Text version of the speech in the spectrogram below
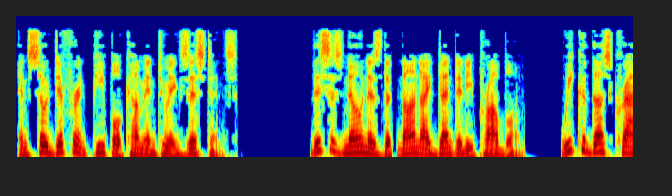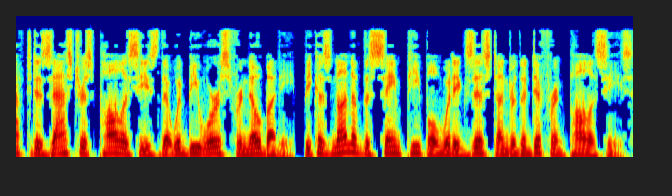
and so different people come into existence. This is known as the non-identity problem. We could thus craft disastrous policies that would be worse for nobody, because none of the same people would exist under the different policies.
